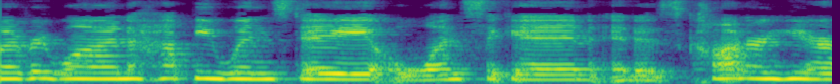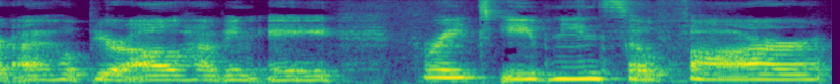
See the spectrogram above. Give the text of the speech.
everyone, happy Wednesday once again. It is Connor here. I hope you're all having a great evening so far.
